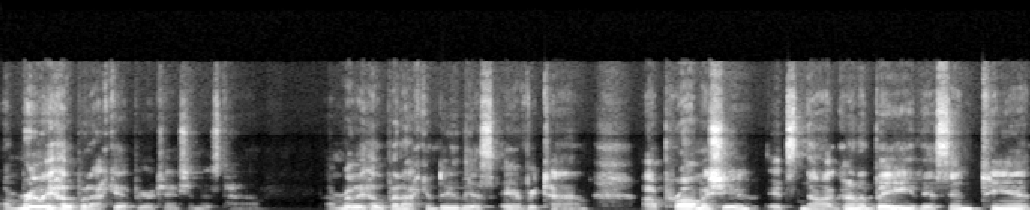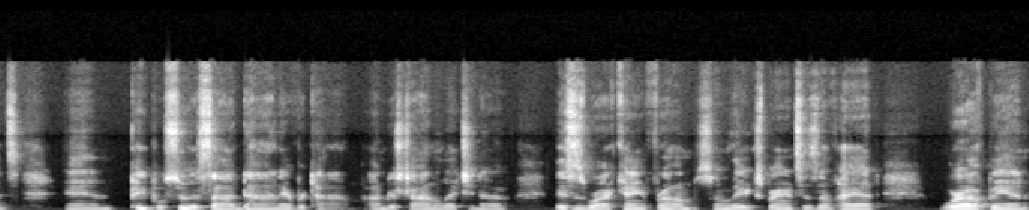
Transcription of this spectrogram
I'm really hoping I kept your attention this time. I'm really hoping I can do this every time. I promise you, it's not going to be this intense and people suicide dying every time. I'm just trying to let you know this is where I came from, some of the experiences I've had, where I've been,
